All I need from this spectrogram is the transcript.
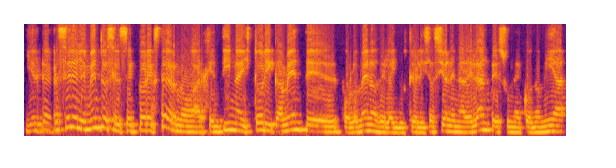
Y el tercer elemento es el sector externo. Argentina históricamente, por lo menos de la industrialización en adelante, es una economía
